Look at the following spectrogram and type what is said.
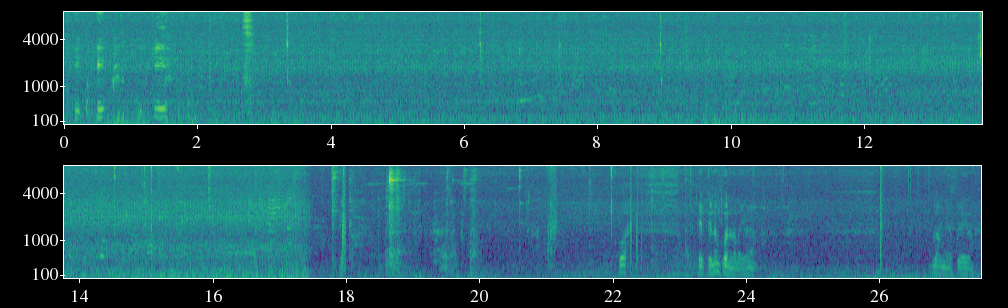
ักพริกบักพริกพริกจี้โอ้ยเผ็ดกินน้ำกลนหรอไปพี่น้องลองเนื้อเปื่อยก่อน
